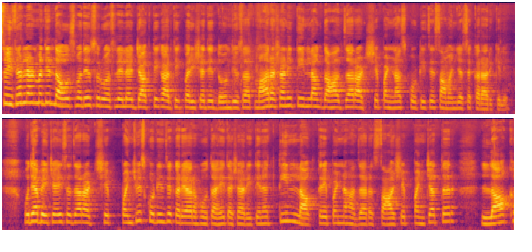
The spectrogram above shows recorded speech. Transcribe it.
स्वित्झर्लंडमधील दाओसमध्ये सुरू असलेल्या जागतिक आर्थिक परिषदेत दोन दिवसात महाराष्ट्राने तीन लाख दहा हजार आठशे पन्नास कोटीचे सामंजस्य करार केले. उद्या बेचाळीस हजार आठशे पंचवीस कोटींचे करार होत आहेत अशा रीतीनं तीन लाख त्रेपन्न हजार सहाशे पंच्याहत्तर लाख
